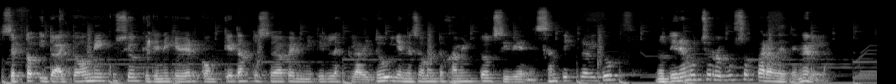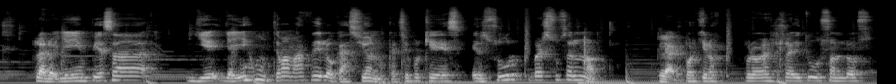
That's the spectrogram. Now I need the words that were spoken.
¿Cierto? Y hay toda una discusión que tiene que ver con qué tanto se va a permitir la esclavitud y en ese momento Hamilton, si bien es anti-esclavitud, no tiene muchos recursos para detenerla. Claro, y ahí empieza, y, y ahí es un tema más de locación, ¿cachai? Porque es el sur versus el norte. Claro. Porque los pro esclavitud son los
